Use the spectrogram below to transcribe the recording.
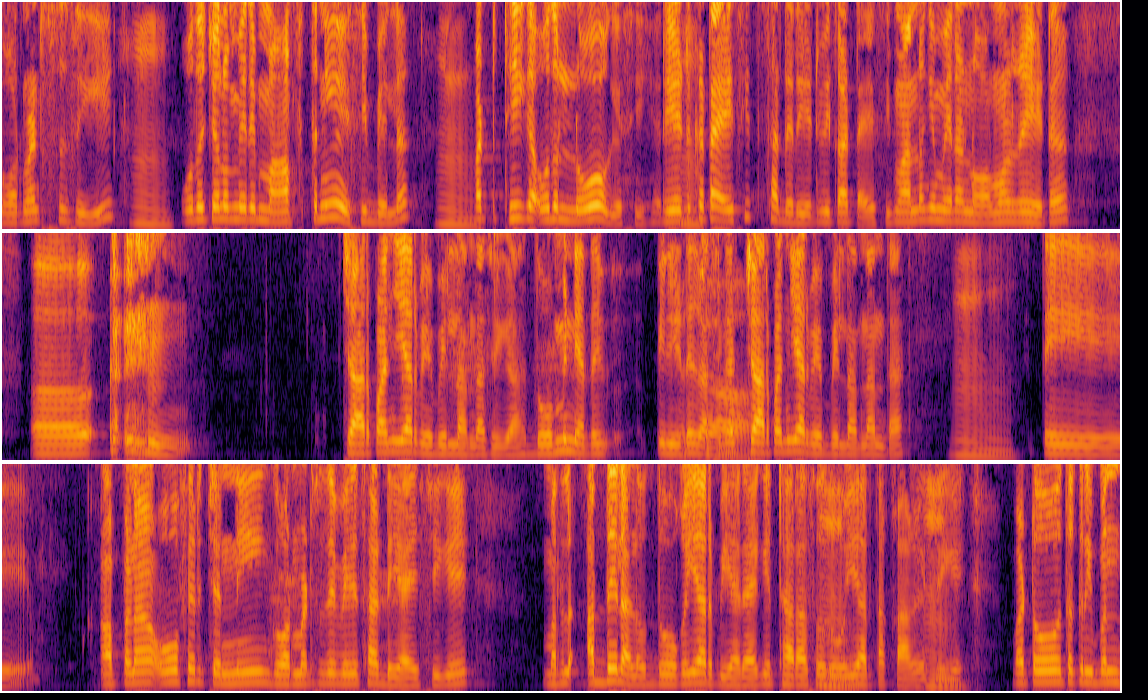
ਗਵਰਨਮੈਂਟਸ ਸੀਗੀ ਉਦੋਂ ਚਲੋ ਮੇਰੇ ਮਾਫ ਤਾਂ ਨਹੀਂ ਹੋਏ ਸੀ ਬਿੱਲ ਬਟ ਠੀਕ ਆ ਉਦੋਂ ਲੋ ਹੋ ਗਏ ਸੀ। ਰੇਟ ਘਟਾਏ ਸੀ ਤੇ ਸਾਡੇ ਰੇਟ ਵੀ ਘਟ ਆਏ ਸੀ। ਮੰਨ ਲਓ ਕਿ ਮੇਰਾ ਨਾਰਮਲ ਰੇਟ 4-5000 ਰੁਪਏ ਬਿੱਲ ਆਂਦਾ ਸੀਗਾ। 2 ਮਹੀਨਿਆਂ ਦੇ ਪੀਰੀਅਡ ਹੈਗਾ ਸੀਗਾ 4-5000 ਰੁਪਏ ਬਿੱਲ ਆਉਂਦਾ ਹੁੰਦਾ। ਹੂੰ। ਤੇ ਆਪਣਾ ਉਹ ਫਿਰ ਚੰਨੀ ਗਵਰਨਮੈਂਟਸ ਦੇ ਵੇਲੇ ਸਾਡੇ ਆਏ ਸੀਗੇ। ਮਤਲਬ ਅੱਧੇ ਲਾ ਲਓ 2000 ਰੁਪਏ ਰਹਿ ਗਏ 1800 2000 ਤੱਕ ਆ ਗਏ ਸੀਗੇ। ਬਟ ਉਹ ਤਕਰੀਬਨ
